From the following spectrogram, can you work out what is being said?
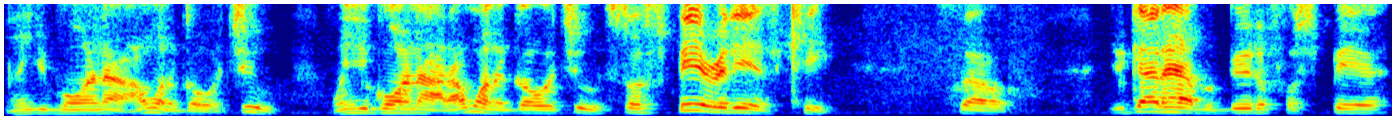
When you going out, I want to go with you. When you going out, I want to go with you. So spirit is key. So you got to have a beautiful spirit.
